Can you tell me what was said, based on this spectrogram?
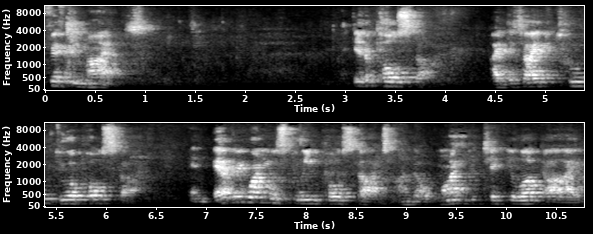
50 miles. I did a postdoc. I decided to do a postdoc. And everyone was doing postdocs under one particular guy,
